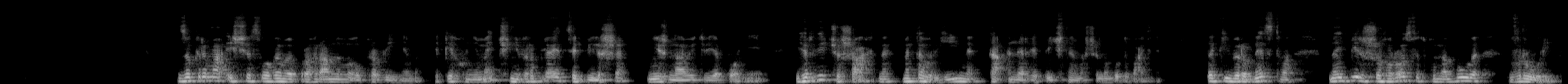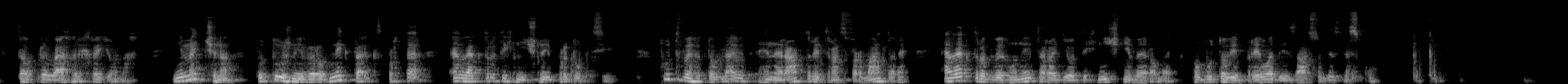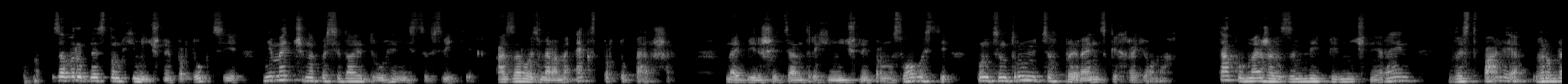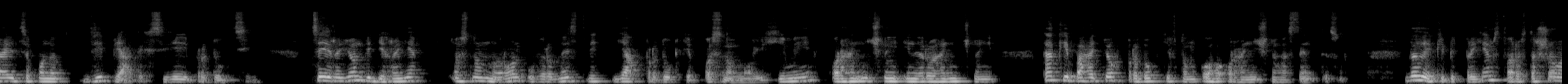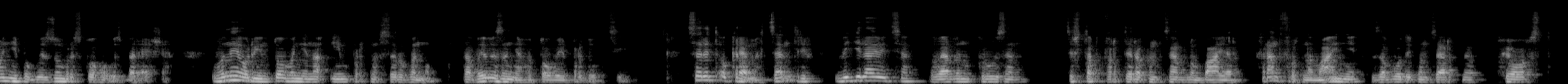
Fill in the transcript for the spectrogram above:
Зокрема, із числовими програмними управліннями, яких у Німеччині виробляється більше, ніж навіть в Японії гірничо-шахтне, металургійне та енергетичне машинобудування. Такі виробництва найбільшого розвитку набули в Рурі та в прилеглих районах. Німеччина потужний виробник та експортер електротехнічної продукції. Тут виготовляють генератори, трансформатори, електродвигуни та радіотехнічні вироби, побутові прилади і засоби зв'язку. За виробництвом хімічної продукції Німеччина посідає друге місце в світі, а за розмірами експорту перше. Найбільші центри хімічної промисловості концентруються в приренських районах. Так, у межах землі Північний Рейн, Вестфалія виробляється понад 2 п'ятих всієї продукції. Цей район відіграє основну роль у виробництві як продуктів основної хімії, органічної і неорганічної, так і багатьох продуктів тонкого органічного синтезу. Великі підприємства розташовані поблизу морського узбережжя. Вони орієнтовані на імпортну сировину та вивезення готової продукції. Серед окремих центрів виділяються Левенкрузен, це штаб-квартира концерну Bayer, Франкфурт на Майні, заводи концертну Хьорст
